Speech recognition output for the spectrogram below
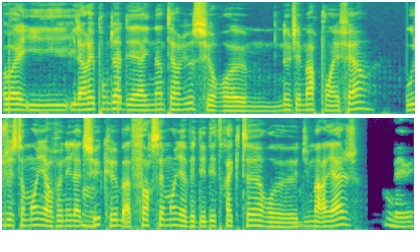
Ouais, il, il a répondu à, des- à une interview sur euh, 9art.fr où justement il revenait là-dessus que bah, forcément il y avait des détracteurs euh, du mariage. Oui.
